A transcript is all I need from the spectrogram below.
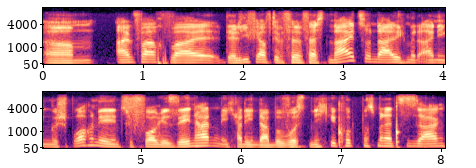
Ähm, einfach weil der lief ja auf dem Filmfest Nights und da hatte ich mit einigen gesprochen, die ihn zuvor gesehen hatten. Ich hatte ihn da bewusst nicht geguckt, muss man dazu sagen.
